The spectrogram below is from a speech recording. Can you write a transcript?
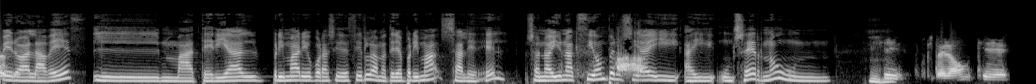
pero a la vez el material primario, por así decirlo, la materia prima sale de él. O sea, no hay una acción, pero sí Ah. hay, hay un ser, ¿no? Un... Sí, pero aunque,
